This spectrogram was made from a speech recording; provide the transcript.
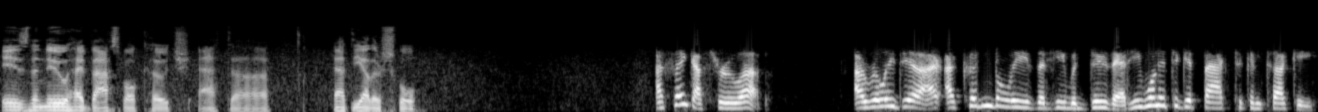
is the new head basketball coach at uh, at the other school. I think I threw up. I really did. I, I couldn't believe that he would do that. He wanted to get back to Kentucky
